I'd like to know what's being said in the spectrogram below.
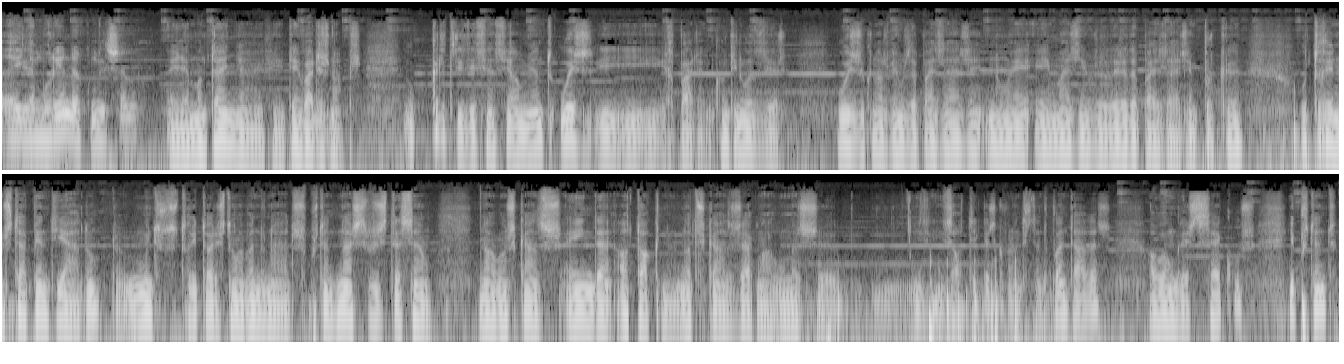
A Ilha Morena, como lhe chama? a Ilha Montanha, enfim, tem vários nomes. O que caracteriza essencialmente, hoje, e, e, e repara, continuo a dizer, Hoje o que nós vemos da paisagem não é a imagem verdadeira da paisagem, porque o terreno está penteado, muitos dos territórios estão abandonados, portanto nasce vegetação, em alguns casos ainda autóctone, noutros casos já com algumas uh, exóticas que foram, entretanto, plantadas ao longo destes séculos e, portanto,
